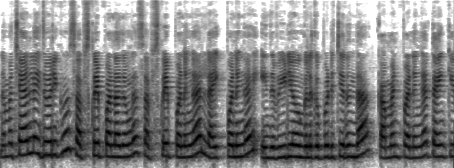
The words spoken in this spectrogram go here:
நம்ம சேனலை இது வரைக்கும் சப்ஸ்கிரைப் பண்ணாதவங்க சப்ஸ்கிரைப் பண்ணுங்கள் லைக் பண்ணுங்கள் இந்த வீடியோ உங்களுக்கு பிடிச்சிருந்தா கமெண்ட் பண்ணுங்கள் தேங்க்யூ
